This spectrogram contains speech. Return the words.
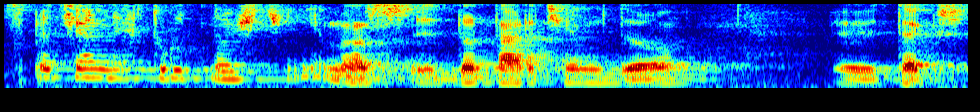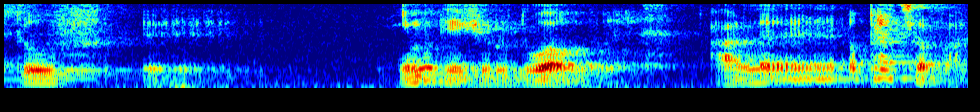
specjalnych trudności nie ma z dotarciem do y, tekstów, y, nie mówię źródłowych, ale opracowań.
